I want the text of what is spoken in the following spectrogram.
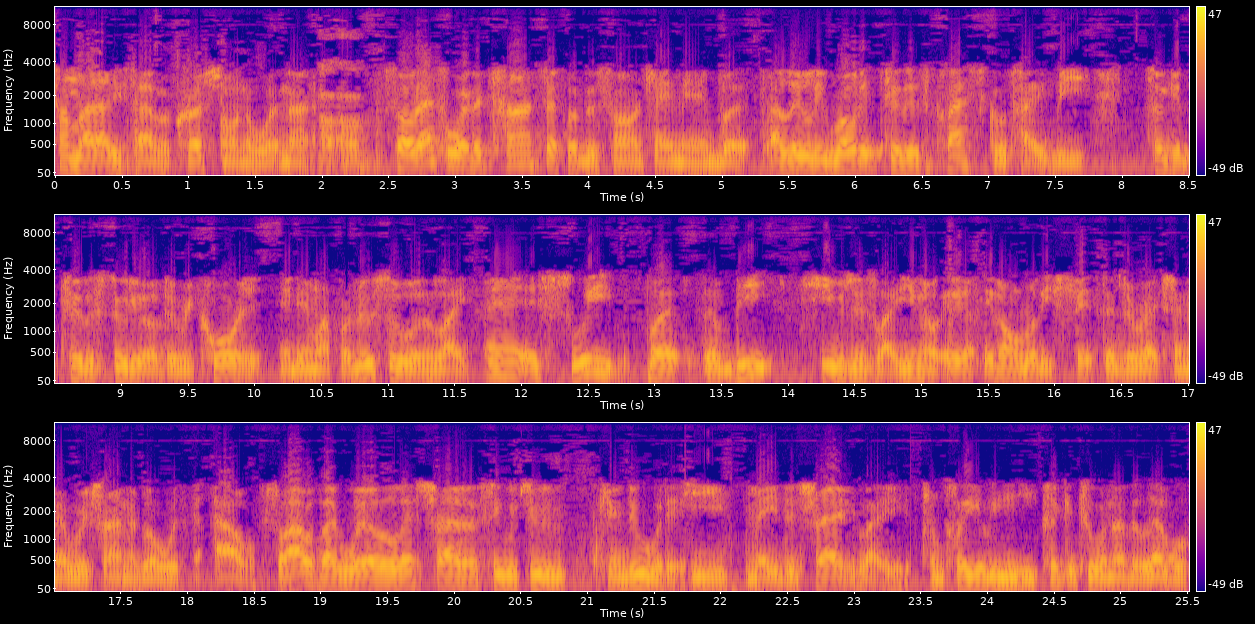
somebody I used to have a crush on or whatnot. Uh-oh. So that's where the concept of the song came in. But I literally wrote it to this classical type beat. Took it to the studio to record it, and then my producer was like, "Man, it's sweet, but the beat." He was just like, you know, it, it don't really fit the direction that we're trying to go with the album. So I was like, well, let's try to see what you can do with it. He made the track like completely, took it to another level.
